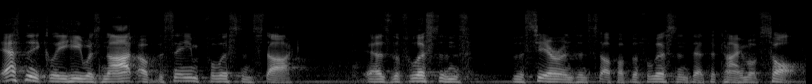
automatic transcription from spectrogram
Ethnically, he was not of the same Philistine stock as the Philistines, the Syrians and stuff of the Philistines at the time of Saul.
